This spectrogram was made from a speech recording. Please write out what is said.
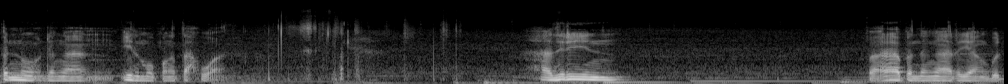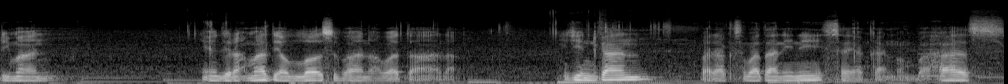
penuh dengan ilmu pengetahuan. Hadirin para pendengar yang budiman yang dirahmati Allah Subhanahu wa taala. Izinkan pada kesempatan ini saya akan membahas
